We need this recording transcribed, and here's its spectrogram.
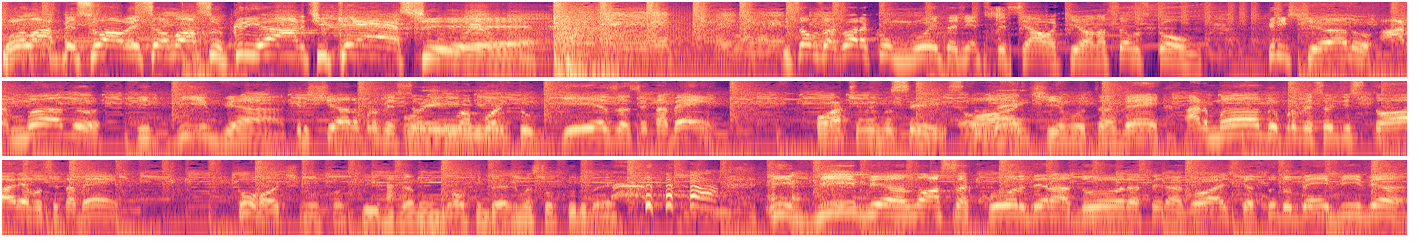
Olá pessoal, esse é o nosso CriArteCast! Estamos agora com muita gente especial aqui, ó. Nós estamos com Cristiano, Armando e Vivian. Cristiano, professor Oi. de língua portuguesa, você tá bem? Ótimo, e vocês? Tudo bem? Ótimo também. Armando, professor de história, você tá bem? Tô ótimo, tô aqui vivendo um Walking Dead, mas tô tudo bem. E Vivian, nossa coordenadora pedagógica, tudo bem, Vivian?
